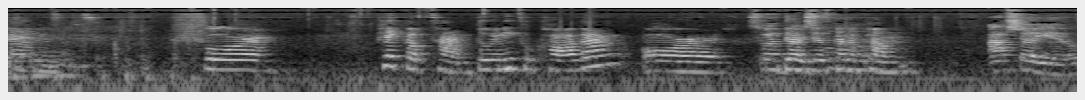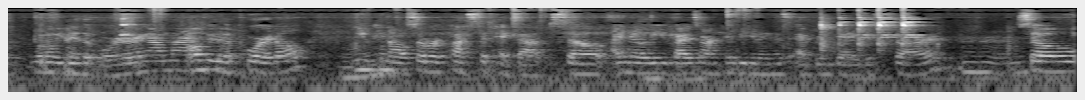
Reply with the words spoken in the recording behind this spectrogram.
And um, for pickup time, do we need to call them or So they're just gonna come? I'll show you when we do the ordering online through the Okay. portal. You mm-hmm. can also request a pickup. So I know you guys aren't going to be doing this every day to start. Mm-hmm. So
